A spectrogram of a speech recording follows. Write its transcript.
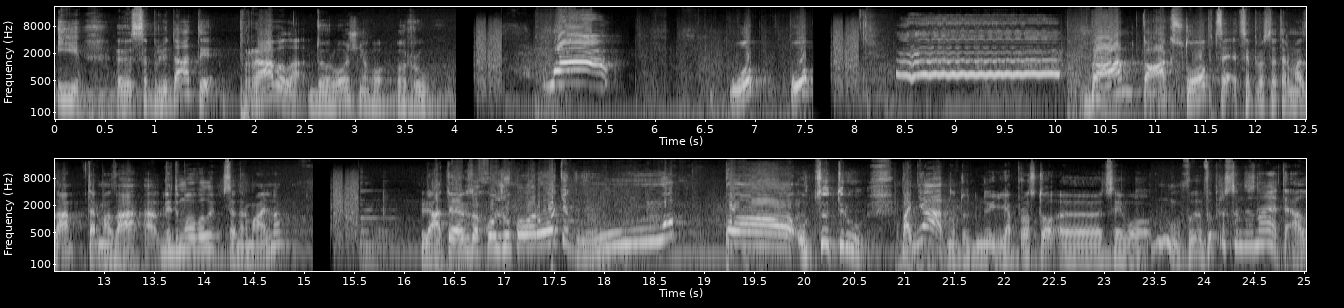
і е, соблюдати правила дорожнього руху. Вау! Оп, оп. Так, стоп, це, це просто тормоза. Тормоза відмовили, все нормально. Ляти, як заходжу в поворотик. Опа! Оце трюк. Понятно, тут ну я просто е, це його. Ну, ви, ви просто не знаєте, але.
